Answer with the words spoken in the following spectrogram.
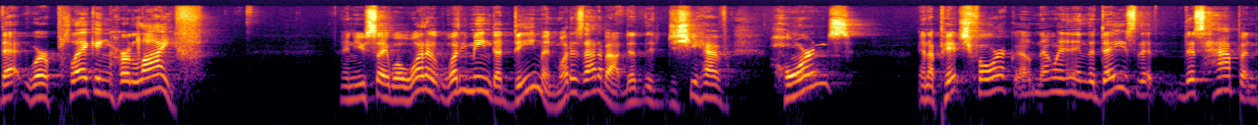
that were plaguing her life. And you say, well, what, what do you mean, a demon? What is that about? Did, did she have horns and a pitchfork? Well, no, in the days that this happened,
